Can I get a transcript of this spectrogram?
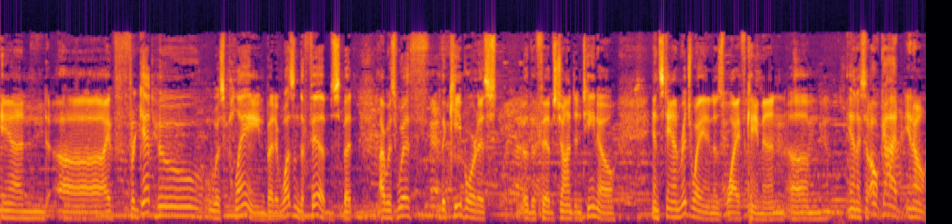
and uh, I forget who was playing, but it wasn't the Fibs, but I was with the keyboardist of the Fibs, John Dentino, and Stan Ridgway and his wife came in, um, and I said, "Oh God, you know."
